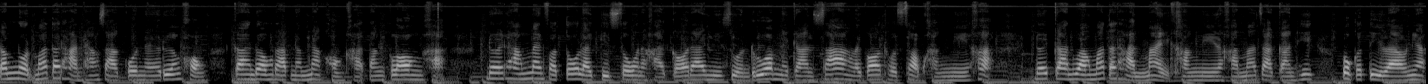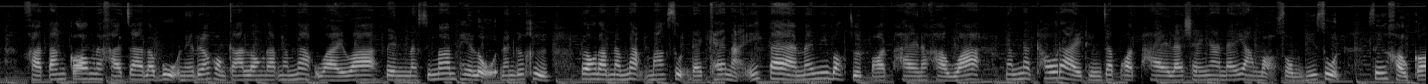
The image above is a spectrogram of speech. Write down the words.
กำหนดมาตรฐานทางสากลในเรื่องของการรองรับน้ำหนักของขาตั้งกล้องค่ะ โดยทั้งแมนฟอตโตและกิโซนะคะก็ได้มีส่วนร่วมในการสร้างและก็ทดสอบครั้งนี้ค่ะ โดยการวางมาตรฐานใหม่ครั้งนี้นะคะ มาจากการที่ปกติแล้วเนี่ยขาตั้งกล้องนะคะ จะระบุในเรื่องของการรองรับน้ำหนักไว้ว่าเป็น maximum payload นั่นก็คือรองรับน้ำหนักมากสุดได้แค่ไหน แต่ไม่มีบอกจุดปลอดภัยนะคะว่าน้ำหนักเท่าไหร่ถึงจะปลอดภัยและใช้งานได้อย่างเหมาะสมที่สุด ซึ่งเขาก็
